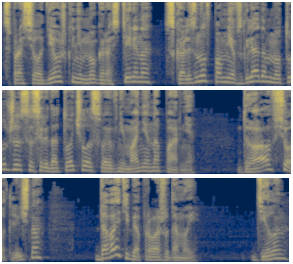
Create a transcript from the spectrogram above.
Спросила девушка немного растерянно, скользнув по мне взглядом, но тут же сосредоточила свое внимание на парне. «Да, все отлично. Давай тебя провожу домой». «Дилан?»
